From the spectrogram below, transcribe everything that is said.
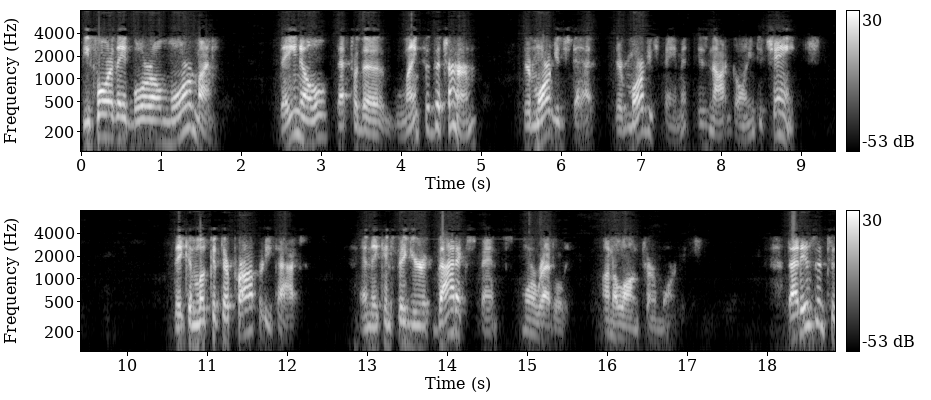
Before they borrow more money, they know that for the length of the term, their mortgage debt, their mortgage payment is not going to change. They can look at their property tax and they can figure that expense more readily on a long-term mortgage. That isn't to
